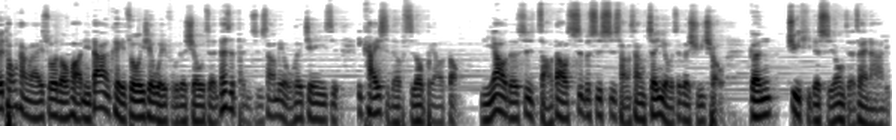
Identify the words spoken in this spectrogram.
所以通常来说的话，你当然可以做一些微幅的修正，但是本质上面我会建议是一开始的时候不要动。你要的是找到是不是市场上真有这个需求，跟具体的使用者在哪里。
